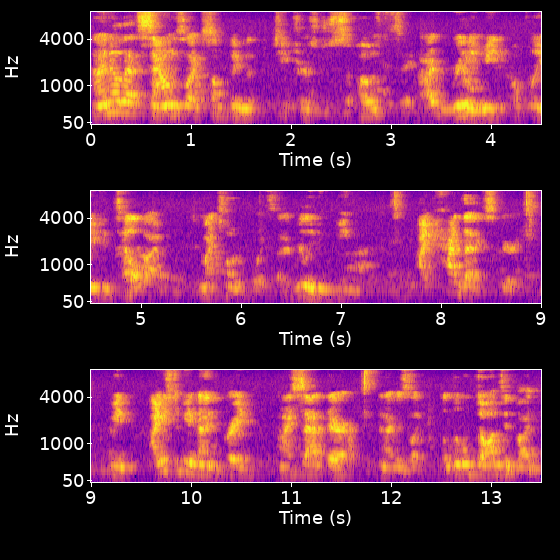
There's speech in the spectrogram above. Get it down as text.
And I know that sounds like something that the teacher is just supposed to say, but I really mean it. Hopefully, you can tell by my tone of voice that I really do mean that. I've had that experience. I mean, I used to be in ninth grade, and I sat there and I was like a little daunted by the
